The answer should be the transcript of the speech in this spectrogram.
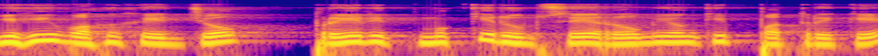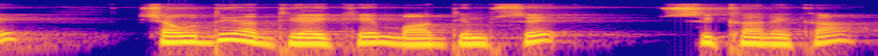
यही वह है जो प्रेरित मुख्य रूप से रोमियो की पत्र के चौदह अध्याय के माध्यम से सिखाने का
